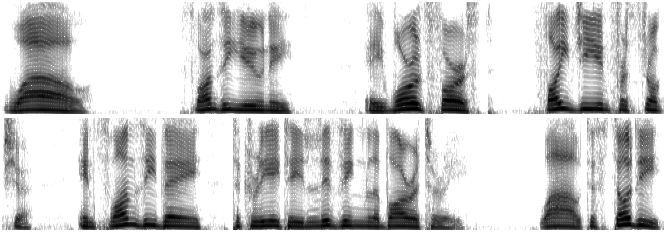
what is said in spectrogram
Wow. Swansea Uni, a world's first 5G infrastructure in Swansea Bay to create a living laboratory. Wow, to study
